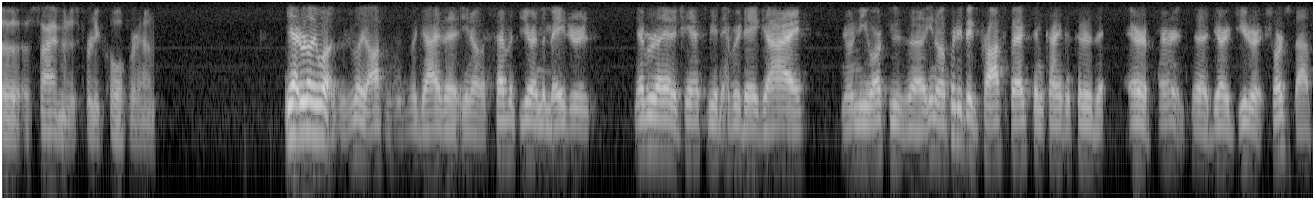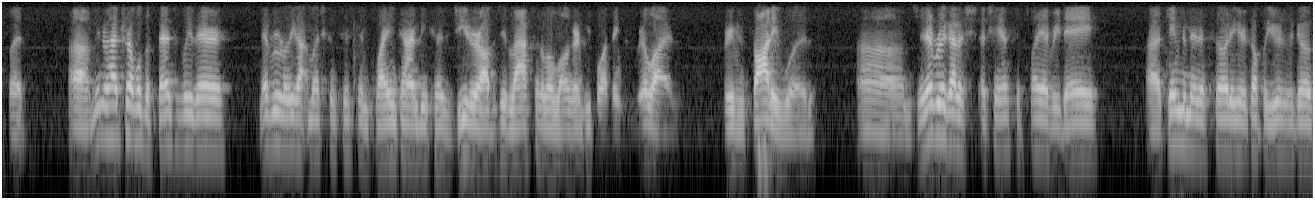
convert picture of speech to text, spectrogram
uh, assignment is pretty cool for him. Yeah, it really was. It was really awesome. This is a guy that you know, seventh year in the majors, never really had a chance to be an everyday guy. You know, in New York, he was a you know a pretty big prospect and kind of considered the heir apparent to Derek Jeter at shortstop, but um, you know had trouble defensively there. Never really got much consistent playing time because Jeter obviously lasted a little longer than people I think realized or even thought he would. Um, so he never really got a, a chance to play every day. Uh, came to Minnesota here a couple years ago,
